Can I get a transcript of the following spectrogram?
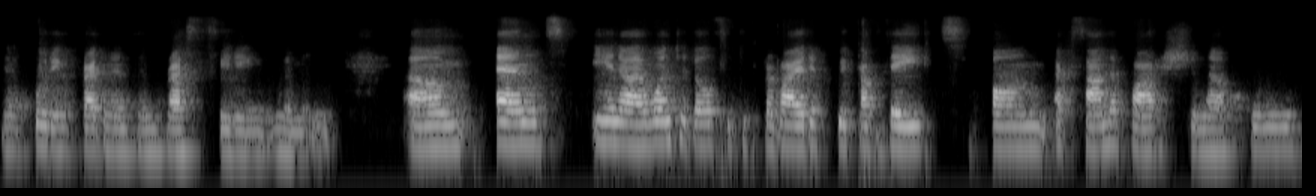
including pregnant and breastfeeding women. Um, and, you know, I wanted also to provide a quick update on Oksana Parshina, who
